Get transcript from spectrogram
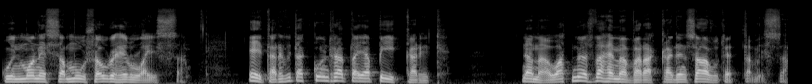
kuin monessa muussa urheilulajissa. Ei tarvita kuin rata ja piikkarit. Nämä ovat myös vähemmän varakkaiden saavutettavissa.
